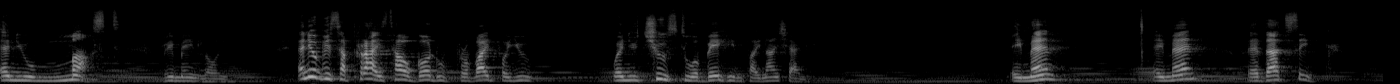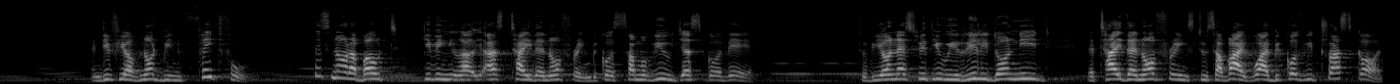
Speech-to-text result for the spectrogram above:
And you must remain loyal. And you'll be surprised how God will provide for you when you choose to obey Him financially. Amen. Amen. Let that sink. And if you have not been faithful, that's not about giving uh, us tithe and offering because some of you just go there. To be honest with you, we really don't need the tithe and offerings to survive. Why? Because we trust God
